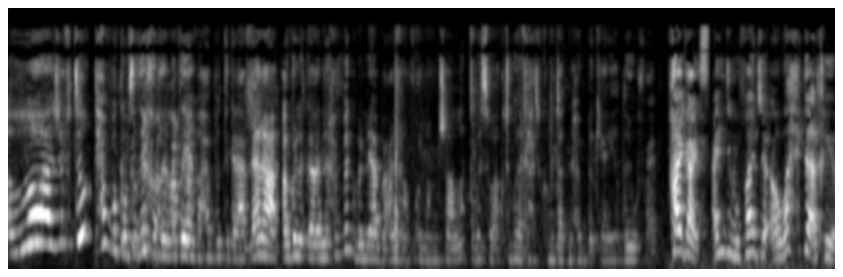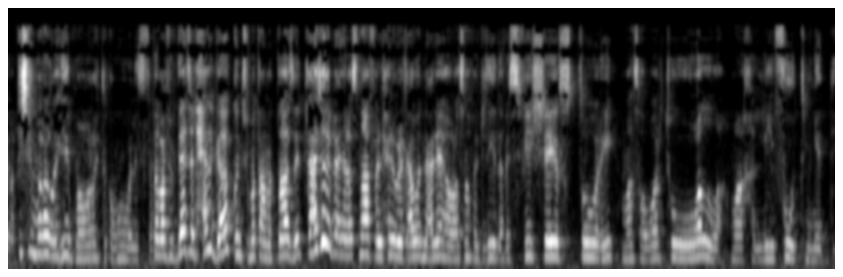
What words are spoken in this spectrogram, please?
الله شفتوا؟ تحبكم صديقتي اللطيفة حبتك العافية. أنا أقول لك أنا أحبك بالنيابة عنهم كلهم إن شاء الله. وبس اكتبوا لها تحت في الكومنتات نحبك يعني الضيوف عيب. hi guys عندي مفاجأة واحدة أخيرة. في شيء مرة رهيب ما وريتكم هو لسه. طبعا في بداية الحلقة كنت في مطعم الطازج. تعجب يعني الأصناف الحلوة اللي تعودنا عليها والأصناف الجديدة. بس في شيء أسطوري ما صورته والله ما أخليه يفوت من يدي.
